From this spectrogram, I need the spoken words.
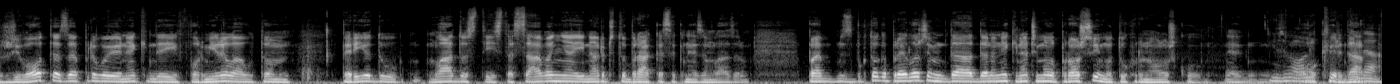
života zapravo je nekim da je formirala u tom periodu mladosti, stasavanja i naročito braka sa knezom Lazarom. Pa zbog toga predlažem da, da na neki način malo proširimo tu hronološku e, Izvolite, okvir. Da. da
